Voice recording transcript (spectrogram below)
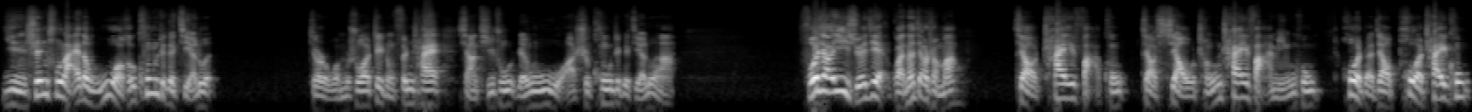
引申出来的无我和空这个结论，就是我们说这种分拆想提出人无我是空这个结论啊。佛教义学界管它叫什么？叫拆法空，叫小乘拆法明空。或者叫破拆空。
